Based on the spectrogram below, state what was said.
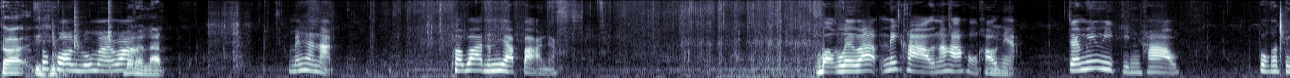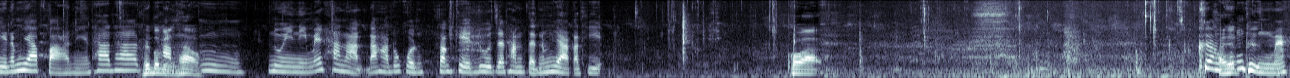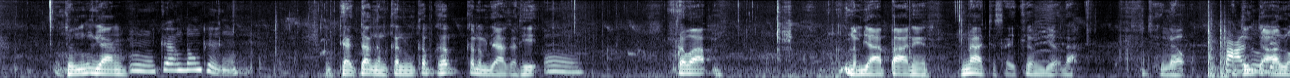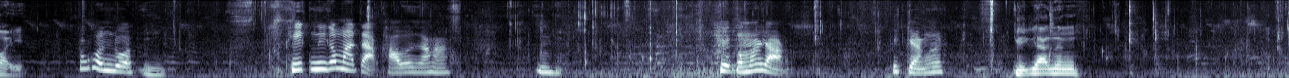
แก็อีกทุกคนรู้ไหมว่าบัตนัดไม่ถนัด เพราะว่าน้ำยาป่าเนี่ย บอกเลยว่าไม่คาวนะคะ ของเขาเนี่ย จะไม่มีกลิ่นคาว ปกติน้ำยาป่าเนี่ยถ้าถ้าเฮ้ยบะหมี่ข้าวอืมหนุ่ยนี่ไม่ถนัดนะคะ ทุกคนสังเกตดูจะทำแต่น้ำยากะทิ เพราะว่า เครื่องใครต้องถึงไหมถึงทุกอย่างอืมเครื่องต้องถึง แตกต่างกันกันกับกับกับน้ำยากะทิอืมแต่ว่าน้ำยาปลาเนี่ยน่าจะใส่เครื่องเยอะนะถึงแล้วปลาถึงดูจะดิ อร่อย ทุกคนดูพริกนี่ก็มาจากเขาเลยนะคะอืมพริกก็มาจากพริกแกงเลยอีกอย่างหนึ่ง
